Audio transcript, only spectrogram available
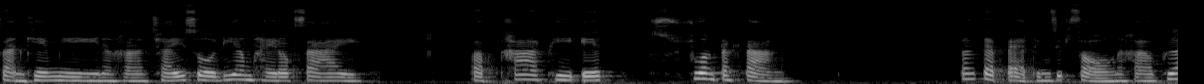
สารเคมีนะคะ ใช้โซเดียมไฮดรอกไซด์ปรับค่า pH ช่วงต่างๆ ตั้งแต่ 8 ถึง 12 นะคะ เพื่อ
